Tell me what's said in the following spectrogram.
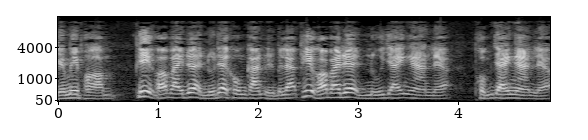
ยังไม่พร้อม พี่ขออภัยด้วยหนูได้โครงการอื่นไปแล้ว พี่ขออภัยด้วยหนูย้ายงานแล้ว ผมย้ายงานแล้ว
